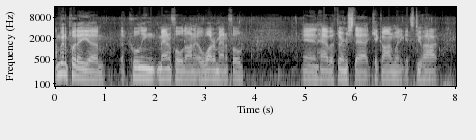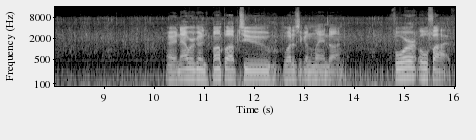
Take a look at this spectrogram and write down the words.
I'm going to put a, um, a cooling manifold on it, a water manifold, and have a thermostat kick on when it gets too hot. All right, now we're going to bump up to, what is it going to land on? 405.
